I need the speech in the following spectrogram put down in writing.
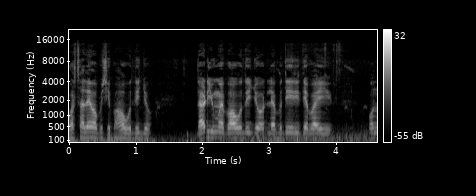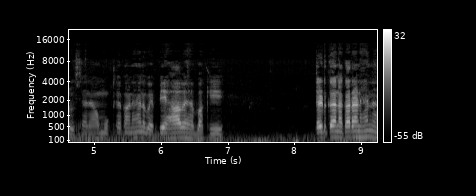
વરસાદ આવ્યા પછી ભાવ વધી ગયો. દાડીઓમાં ભાવ વધી ગયો, એટલે બધી રીતે ભાઈ, ઓલું છે ને અમુક ઠેકાણે હે ને ભાઈ પેહા આવે છે, બાકી તડકાના કારણે હે ને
